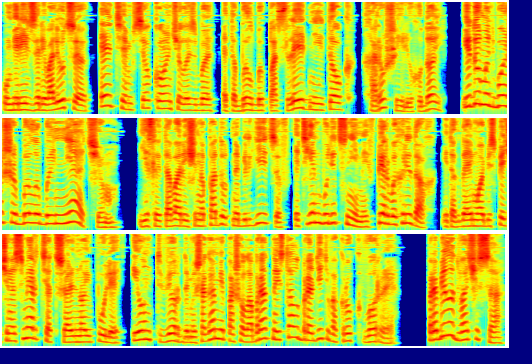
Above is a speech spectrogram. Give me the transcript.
Умереть за революцию — этим все кончилось бы. Это был бы последний итог, хороший или худой. И думать больше было бы не о чем. Если товарищи нападут на бельгийцев, Этьен будет с ними, в первых рядах, и тогда ему обеспечена смерть от шальной пули. И он твердыми шагами пошел обратно и стал бродить вокруг Воре. Пробило два часа.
